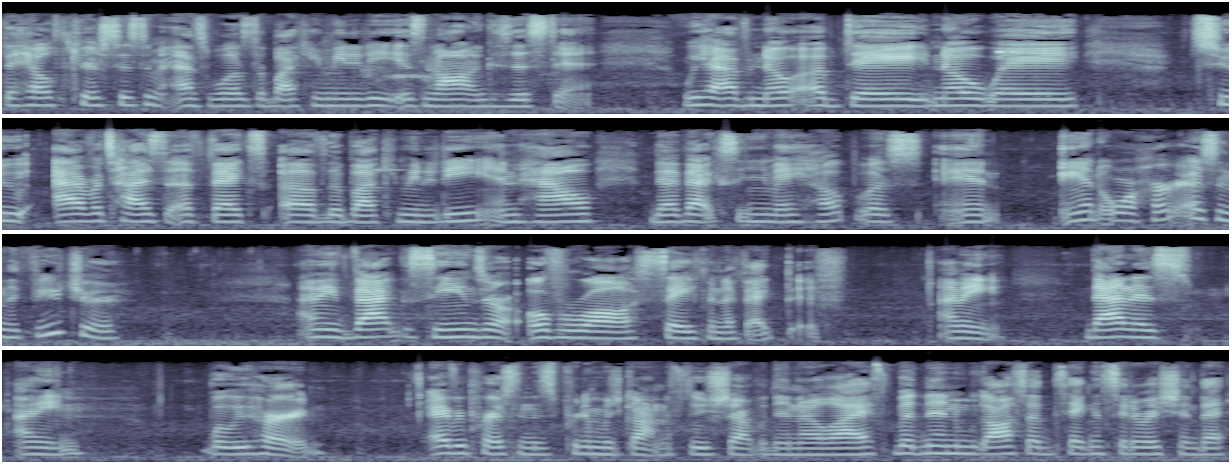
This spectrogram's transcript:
the healthcare system as well as the black community is non-existent. We have no update, no way to advertise the effects of the black community and how that vaccine may help us and and or hurt us in the future. I mean, vaccines are overall safe and effective. I mean, that is I mean, what we heard. Every person has pretty much gotten a flu shot within their life, but then we also have to take consideration that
